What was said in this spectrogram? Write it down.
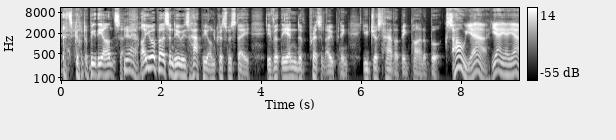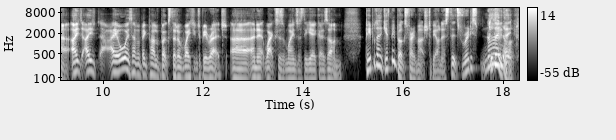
That's got to be the answer. Yeah. Are you a person who is happy on Christmas Day if at the end of present opening you just have a big pile of books? Oh yeah, yeah, yeah, yeah. I, I, I always have a big pile of books that are waiting to be read, uh, and it waxes and wanes as the year goes on. People don't give me books very much, to be honest. It's really no. they not?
